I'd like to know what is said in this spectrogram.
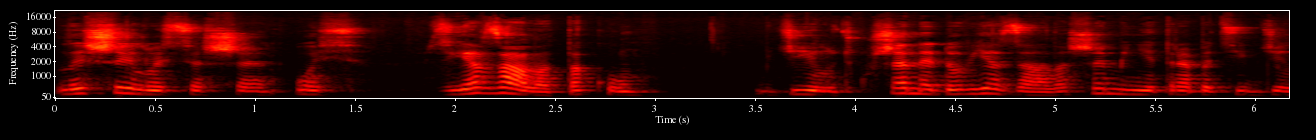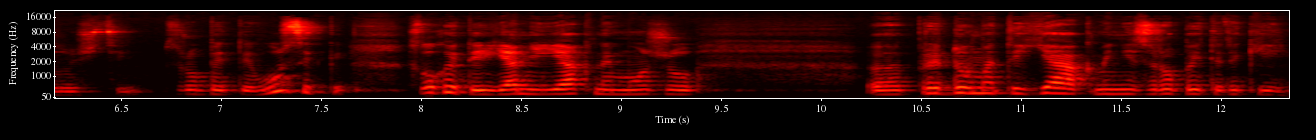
Лишилося ще ось зв'язала таку бджілочку, ще не дов'язала, ще мені треба цій бджілочці зробити вусики. Слухайте, я ніяк не можу придумати, як мені зробити такі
